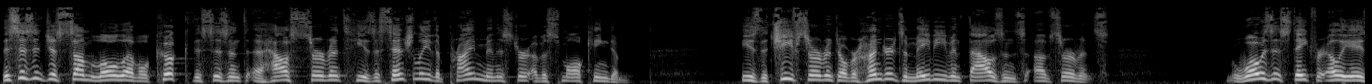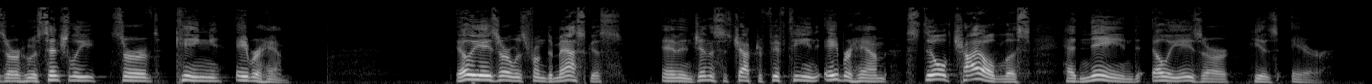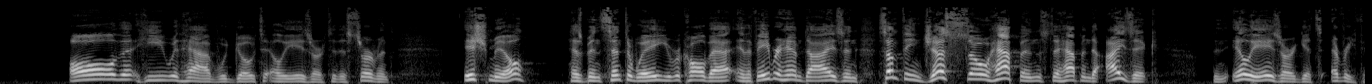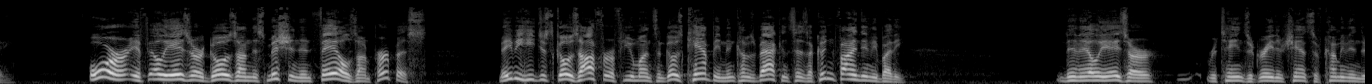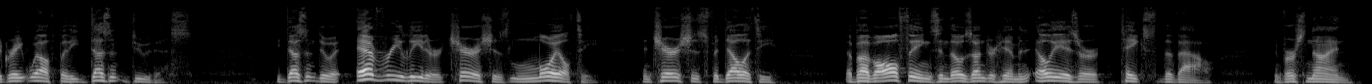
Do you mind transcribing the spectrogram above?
This isn't just some low level cook. This isn't a house servant. He is essentially the prime minister of a small kingdom. He is the chief servant over hundreds and maybe even thousands of servants. What was at stake for Eliezer, who essentially served King Abraham? Eliezer was from Damascus, and in Genesis chapter 15, Abraham, still childless, had named Eleazar his heir. All that he would have would go to Eleazar, to this servant. Ishmael, has been sent away. You recall that. And if Abraham dies and something just so happens to happen to Isaac, then Eleazar gets everything. Or if Eleazar goes on this mission and fails on purpose, maybe he just goes off for a few months and goes camping, then comes back and says, I couldn't find anybody. Then Eleazar retains a greater chance of coming into great wealth, but he doesn't do this. He doesn't do it. Every leader cherishes loyalty and cherishes fidelity above all things in those under him. And Eleazar takes the vow. In verse 9,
